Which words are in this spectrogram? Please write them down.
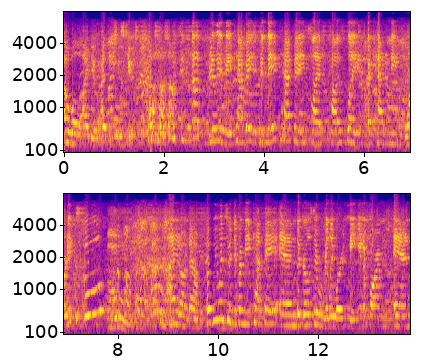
Oh, well, I do. I think she's cute. it's not really a maid cafe. It's a maid cafe slash cosplay academy boarding school. Oh. I don't know. But we went to a different maid cafe, and the girls there really were in maid uniforms, and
